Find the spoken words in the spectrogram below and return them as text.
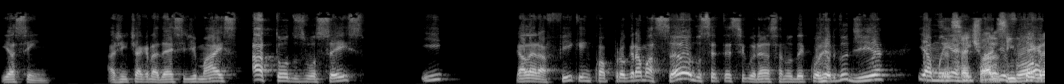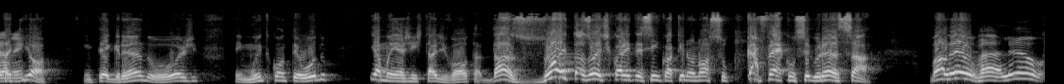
E assim, a gente agradece demais a todos vocês e galera, fiquem com a programação do CT Segurança no decorrer do dia e amanhã a gente está de volta aqui, ó, integrando hoje, tem muito conteúdo e amanhã a gente está de volta das 8 às 8h45 aqui no nosso Café com Segurança. Valeu! Valeu!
